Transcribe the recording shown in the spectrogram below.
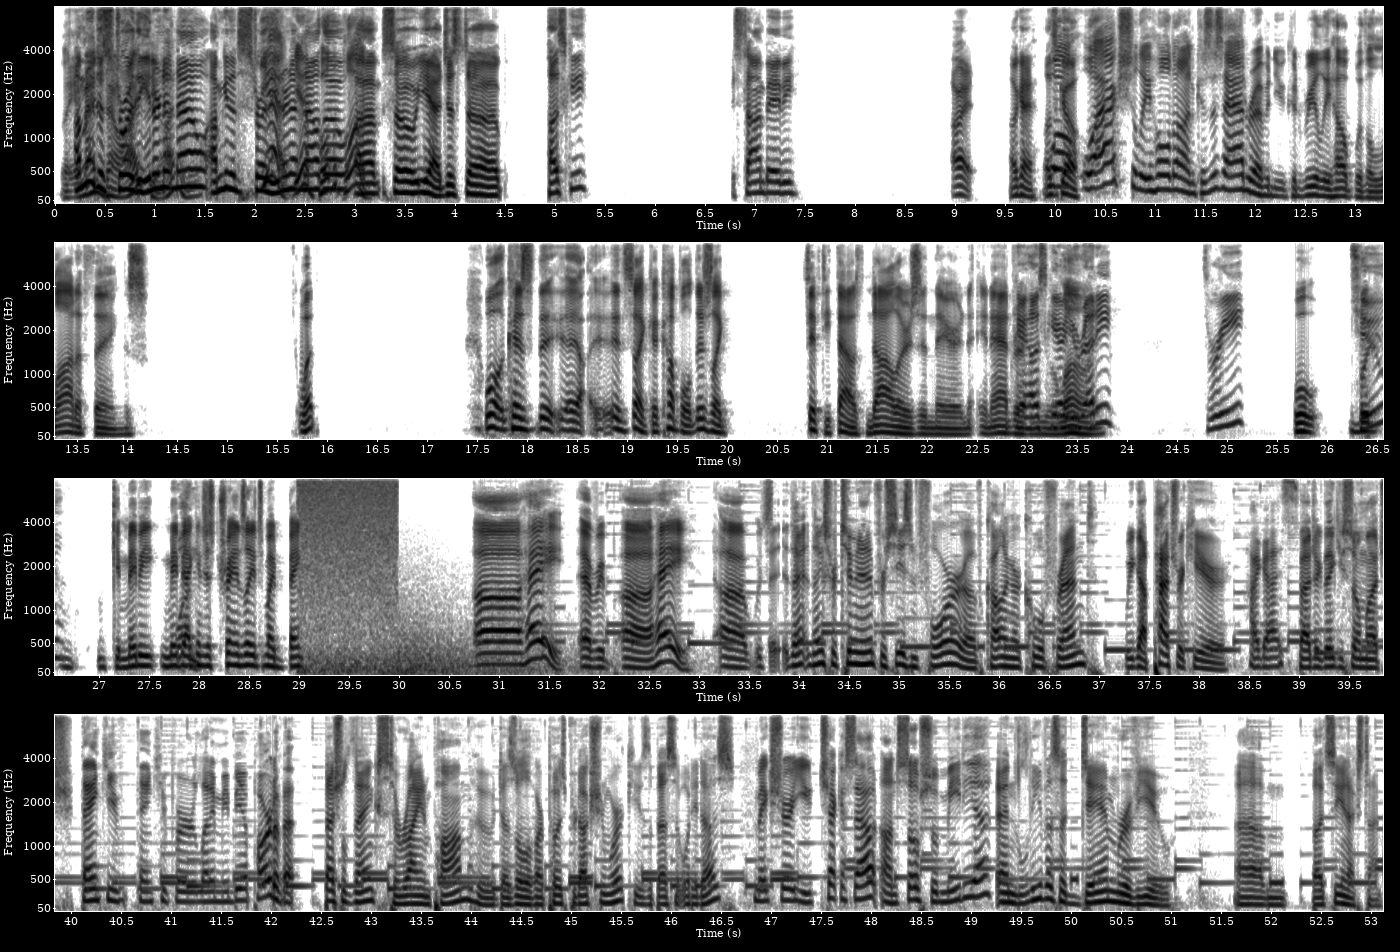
like, I'm gonna destroy the internet I now. I'm gonna destroy the internet yeah, now, though. Um, so yeah, just uh, Husky. It's time, baby. All right. Okay, let's well, go. Well, actually, hold on, because this ad revenue could really help with a lot of things. What? Well, because the uh, it's like a couple. There's like fifty thousand dollars in there in, in ad Okay, revenue. Husky, are you ready? Three. Well, but- Two, okay, maybe maybe I can just translate to my bank. Uh, hey, every uh, hey, uh, it's- Uh, th- thanks for tuning in for season four of Calling Our Cool Friend. We got Patrick here. Hi guys. Patrick, thank you so much. Thank you. Thank you for letting me be a part of it. Special thanks to Ryan Palm, who does all of our post production work. He's the best at what he does. make sure you check us out on social media. And leave us a damn review. Um, but see you next time.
